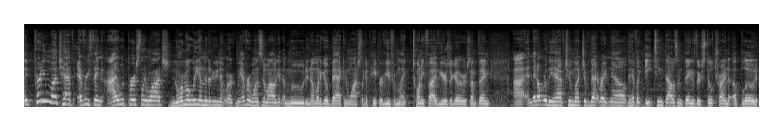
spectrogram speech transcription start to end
they pretty much have everything I would personally watch normally on the WWE Network. I mean, every once in a while I get in a mood and I want to go back and watch like a pay-per-view from like 25 years ago or something. Uh, and they don't really have too much of that right now. They have like 18,000 things they're still trying to upload.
